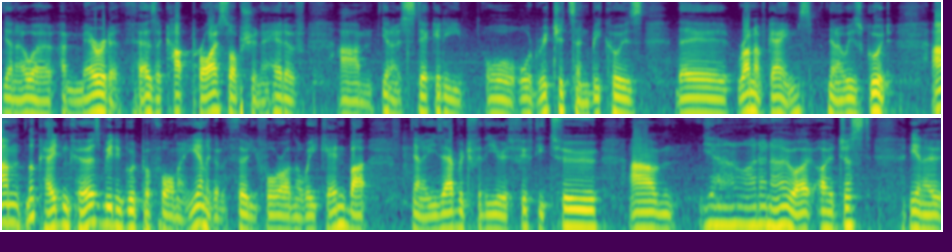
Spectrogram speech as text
you know a, a Meredith as a cut price option ahead of um, you know Steketee or, or Richardson because their run of games you know is good. Um, look, Hayden Kerr's been a good performer. He only got a 34 on the weekend, but you know his average for the year is 52. Um, you know, I don't know. I, I just, you know,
